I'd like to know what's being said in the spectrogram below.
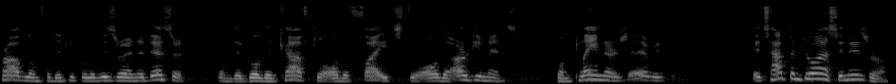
problem for the people of Israel in the desert. from the golden calf to all the fights to all the arguments, complainers, everything. It's happened to us in Israel.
